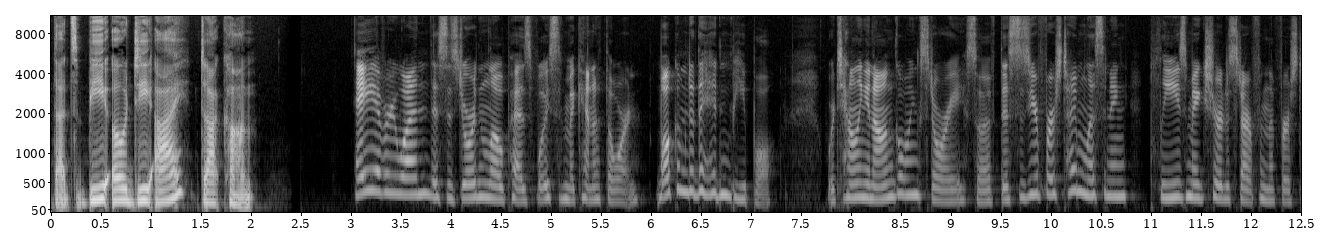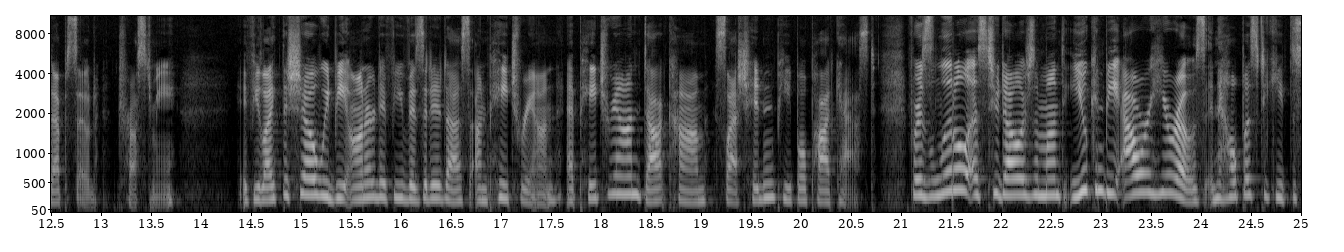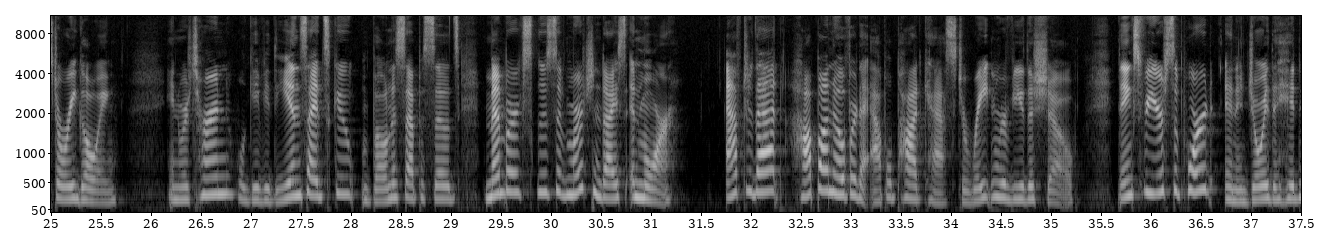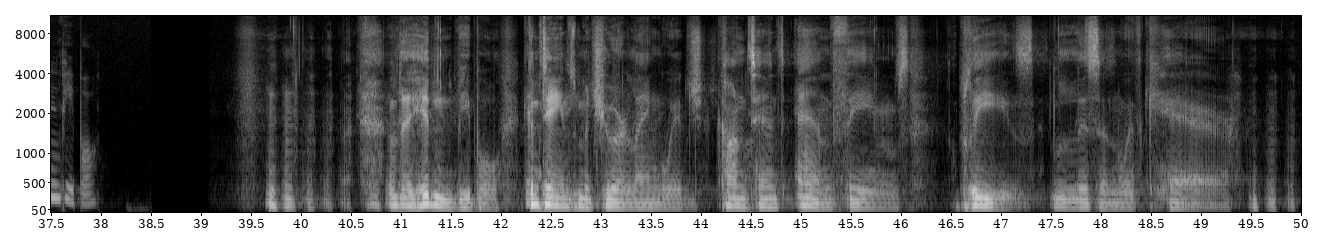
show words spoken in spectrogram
That's B O D I dot com. Hey everyone, this is Jordan Lopez, voice of Mackenna Thorne. Welcome to The Hidden People. We're telling an ongoing story, so if this is your first time listening, please make sure to start from the first episode. Trust me. If you like the show, we'd be honored if you visited us on Patreon at patreon.com slash hidden people podcast. For as little as $2 a month, you can be our heroes and help us to keep the story going. In return, we'll give you the inside scoop, bonus episodes, member exclusive merchandise, and more. After that, hop on over to Apple Podcasts to rate and review the show. Thanks for your support and enjoy The Hidden People. The Hidden People contains mature language, content, and themes. Please listen with care.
